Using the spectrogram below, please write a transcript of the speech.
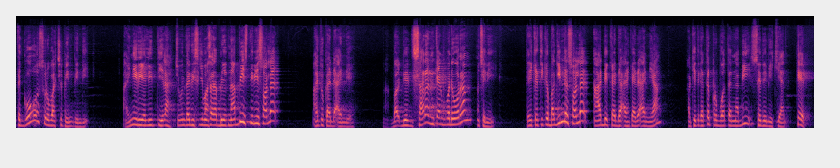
tegur, suruh baca pendek-pendek. Ha, ini realiti lah. Cuma dari segi masalah bila Nabi sendiri solat, ha, itu keadaan dia. Ha, dia disarankan kepada orang macam ni. Tapi ketika baginda solat, ha, ada keadaan-keadaan yang kita kata perbuatan Nabi sedemikian. Okay.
